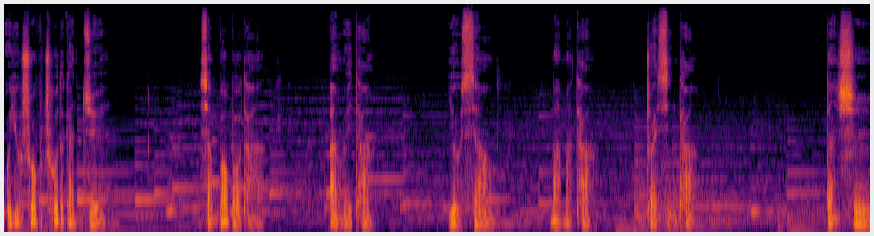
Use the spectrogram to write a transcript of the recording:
我有说不出的感觉，想抱抱他，安慰他，又想骂骂他，拽醒他。但是，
